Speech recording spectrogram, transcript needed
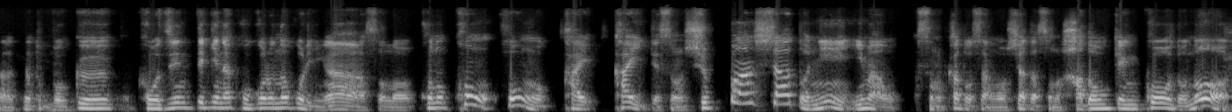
あだと僕、個人的な心残りが、その、この本本を書いて、その出版した後に、今、その加藤さんがおっしゃったその波動拳コードの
